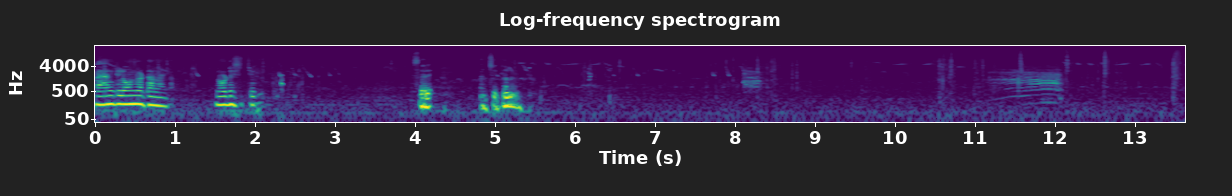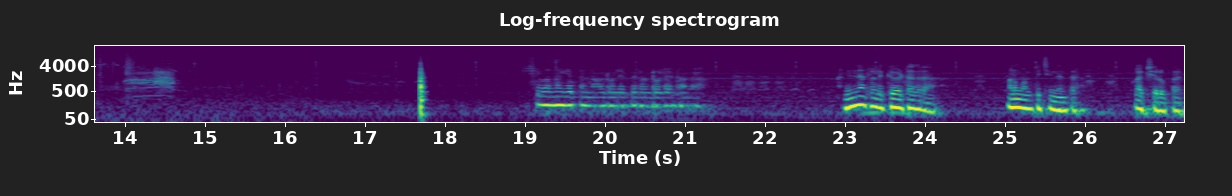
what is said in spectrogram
బ్యాంక్ లోన్ కట్టాలంట. నోటీస్ ఇచ్చి. సరే చికెన్. శివన్న చెప్పాను నాలుగు రోజులు అయిపోయి రెండు రోజులు అవుతుందిరా. అన్నీ అట్లా లెక్క పెట్టకరా మనం పంపించింది ఎంతరా? లక్ష రూపాయలు.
